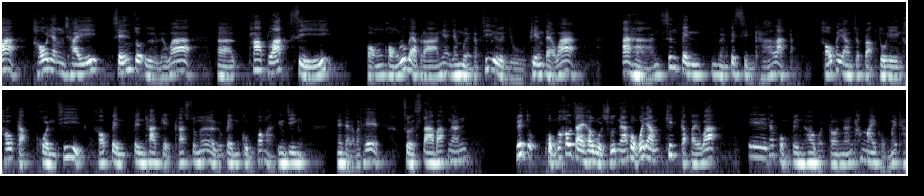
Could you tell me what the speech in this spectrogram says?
ว่าเขายังใช้ sense ตัวอื่น หรือว่าภาพลักษณ์สีของของรูปแบบร้านเนี่ยยังเหมือนกับที่อื่นอยู่ เพียงแต่ว่าอาหารซึ่งเป็นเหมือนเป็นสินค้าหลักเขาพยายามจะปรับตัวเองเข้ากับคนที่เขาเป็นเป็น target customer หรือเป็นกลุ่มเป้าหมายจริง ๆ ในแต่ละประเทศ ส่วน Starbucks นั้น ด้วยผมก็เข้าใจ Howard Schultz นะ ผมก็ยังคิดกลับไปว่า เอถ้าผมเป็น Howard ตอนนั้นทำไมผมไม่ท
